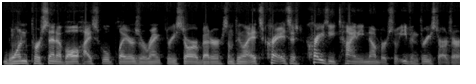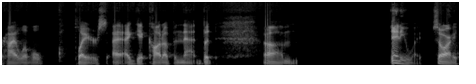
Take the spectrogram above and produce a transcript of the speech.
one percent of all high school players are ranked three star or better, something like it's crazy. It's a crazy tiny number. So even three stars are high level players. I, I get caught up in that, but um, anyway, sorry.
